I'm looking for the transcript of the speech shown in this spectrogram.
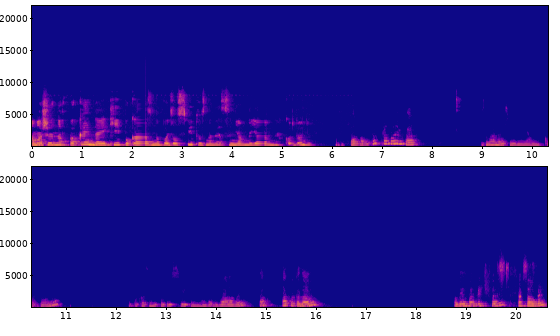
А може навпаки, на якій показано поділ світу з нанесенням наявних кордонів? Давайте спробуємо так. З нанесенням наявних кордонів. Показано поділ світу на держави. Так, так ви казали? Один, два, три, чотири. Так, добре.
